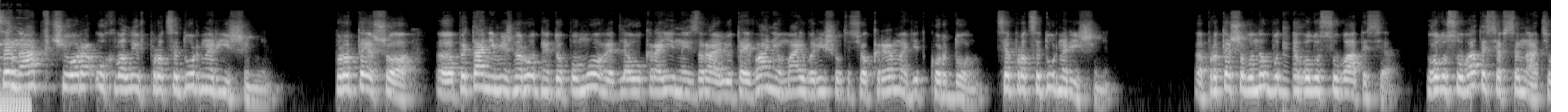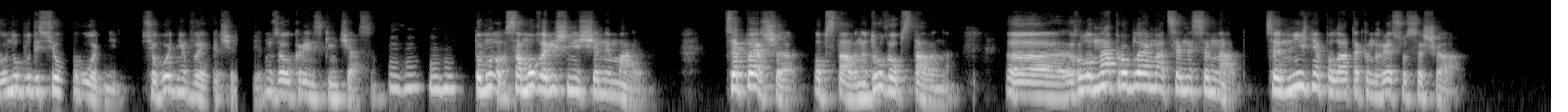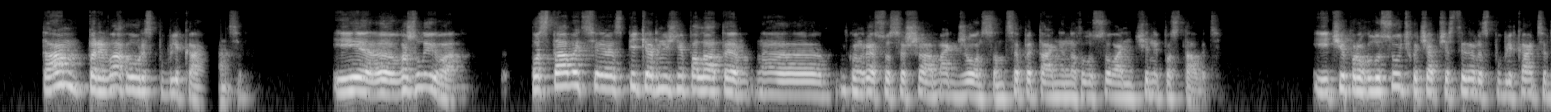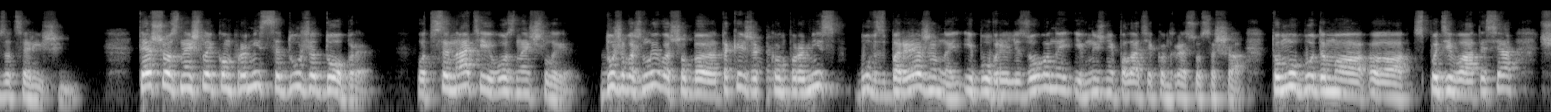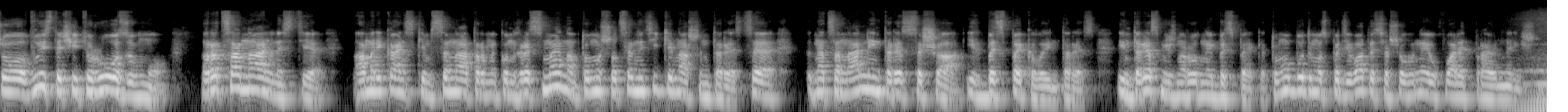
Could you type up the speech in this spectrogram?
Сенат вчора ухвалив процедурне рішення про те, що е, питання міжнародної допомоги для України, Ізраїлю Тайваню має вирішуватися окремо від кордону. Це процедурне рішення Е, про те, що воно буде голосуватися. Голосуватися в Сенаті воно буде сьогодні, сьогодні ввечері, ну за українським часом. Угу, угу. Тому самого рішення ще немає. Це перша обставина. Друга обставина. Е, головна проблема це не Сенат, це нижня палата Конгресу США. Там перевага у республіканців. І е, важливо, поставить е, спікер нижньої палати е, Конгресу США Майк Джонсон це питання на голосування чи не поставить. І чи проголосують хоча б частина республіканців за це рішення. Те, що знайшли компроміс, це дуже добре. От в Сенаті його знайшли. Дуже важливо, щоб е, такий же компроміс був збережений і був реалізований і в нижній палаті Конгресу США. Тому будемо е, сподіватися, що вистачить розуму, раціональності американським сенаторам і конгресменам, тому що це не тільки наш інтерес, це національний інтерес США, їх безпековий інтерес, інтерес міжнародної безпеки. Тому будемо сподіватися, що вони ухвалять правильне рішення.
